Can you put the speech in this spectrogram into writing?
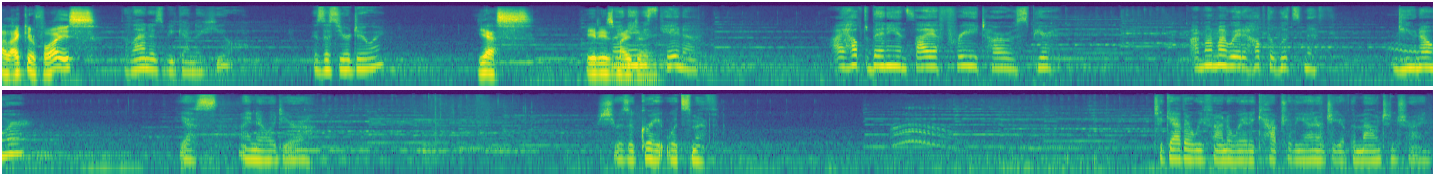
I like your voice. The land has begun to heal. Is this your doing? Yes, it is my, my name doing. is Kena. I helped Beni and Saiya free Taro's spirit. I'm on my way to help the woodsmith. Do you know her? Yes, I know Adira. She was a great woodsmith. Together we found a way to capture the energy of the mountain shrine.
